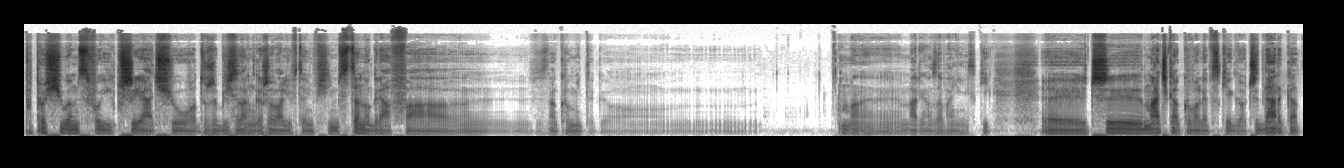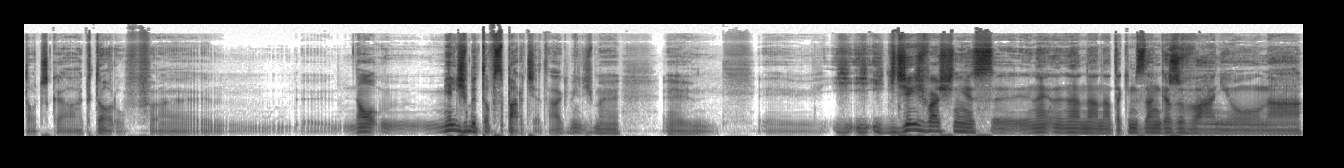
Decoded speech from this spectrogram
poprosiłem swoich przyjaciół o to, żeby się zaangażowali w ten film, scenografa y, znakomitego Marian Zawaliński, y, czy Maćka Kowalewskiego, czy Darka Toczka, aktorów. No, mieliśmy to wsparcie, tak? Mieliśmy i, i, gdzieś właśnie z, na, na, na, takim zaangażowaniu, na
